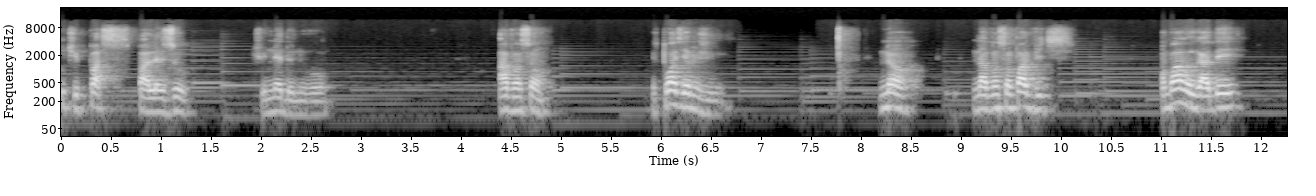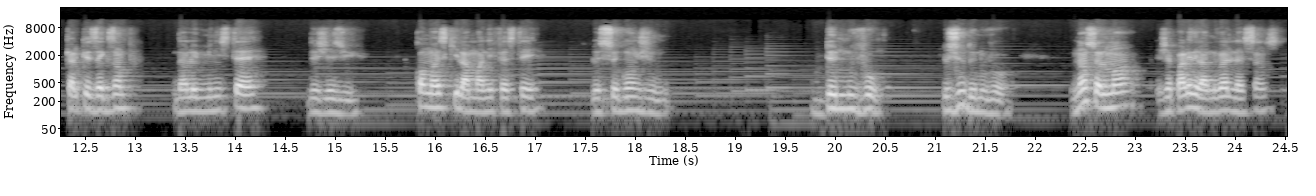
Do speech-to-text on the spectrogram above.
où tu passes par les eaux, tu nais de nouveau. Avançons. Le troisième jour. Non, n'avançons pas vite. On va regarder quelques exemples dans le ministère de Jésus. Comment est-ce qu'il a manifesté le second jour? De nouveau, le jour de nouveau. Non seulement j'ai parlé de la nouvelle naissance,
